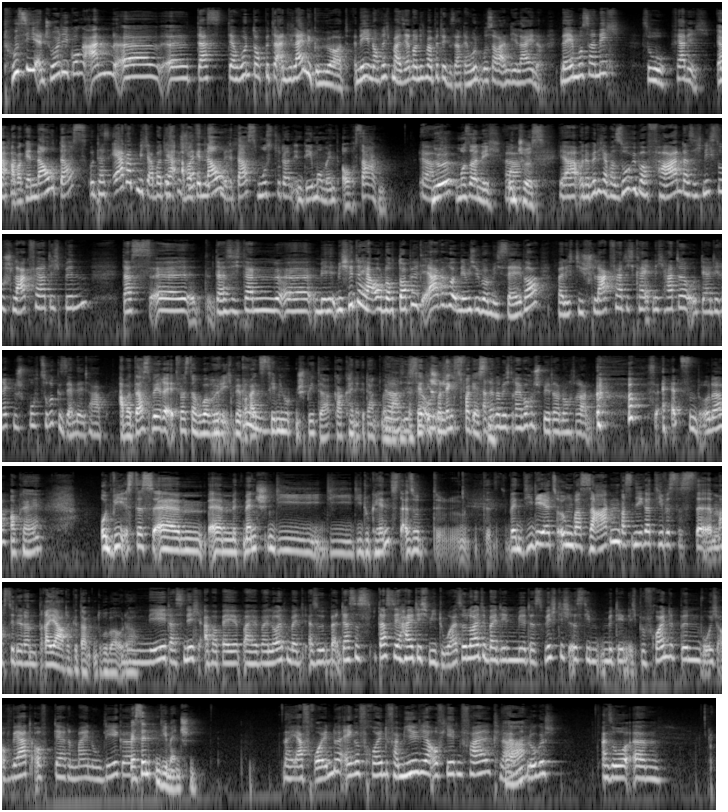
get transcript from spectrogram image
Tussi, Entschuldigung, an, äh, äh, dass der Hund doch bitte an die Leine gehört. Nee, noch nicht mal. Sie hat noch nicht mal bitte gesagt, der Hund muss aber an die Leine. Nee, muss er nicht. So, fertig. Ja, hab- aber genau das und das ärgert mich, aber das ja, aber genau mich. das musst du dann in dem Moment auch sagen. Ja. Nö, muss er nicht. Ja. Und tschüss. Ja, und da bin ich aber so überfahren, dass ich nicht so schlagfertig bin, dass, äh, dass ich dann äh, mi- mich hinterher auch noch doppelt ärgere, nämlich über mich selber, weil ich die Schlagfertigkeit nicht hatte und der direkten Spruch zurückgesemmelt habe. Aber das wäre etwas, darüber würde ich mir bereits zehn Minuten später gar keine Gedanken mehr machen. Das siehst du, hätte ich schon längst vergessen. erinnere mich drei Wochen später noch dran. ist ätzend, oder? Okay. Und wie ist das ähm, ähm, mit Menschen, die, die, die du kennst? Also wenn die dir jetzt irgendwas sagen, was Negatives, das äh, machst du dir dann drei Jahre Gedanken drüber, oder? Nee, das nicht, aber bei, bei, bei Leuten, bei, also das ist, das halte ich wie du. Also Leute, bei denen mir das wichtig ist, die, mit denen ich befreundet bin, wo ich auch Wert auf deren Meinung lege. Wer sind denn die Menschen? Naja, Freunde, enge Freunde, Familie auf jeden Fall, klar, Ja. logisch. Also, ähm,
